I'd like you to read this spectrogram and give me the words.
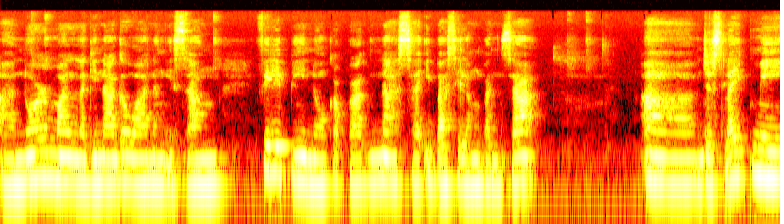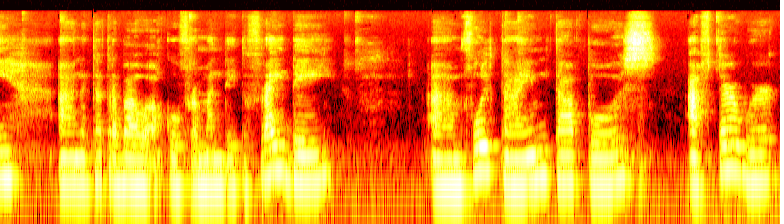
ah, normal na ginagawa ng isang Filipino kapag nasa iba silang bansa. Ah, just like me, uh, nagtatrabaho ako from Monday to Friday, um, full-time, tapos after work,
